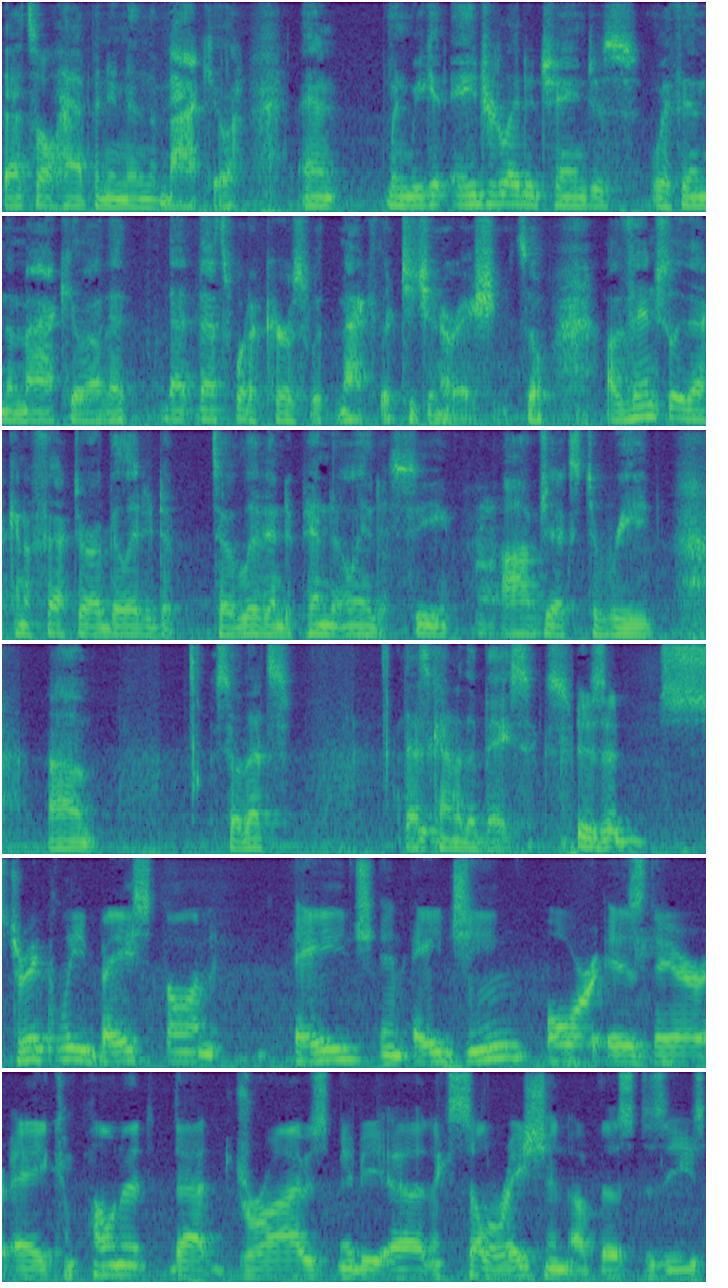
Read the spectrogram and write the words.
that's all happening in the macula. And when we get age-related changes within the macula, that, that that's what occurs with macular degeneration. So eventually, that can affect our ability to, to live independently, to see objects, to read. Um, so that's that's kind of the basics. Is it strictly based on age and aging, or is there a component that drives maybe uh, an acceleration of this disease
